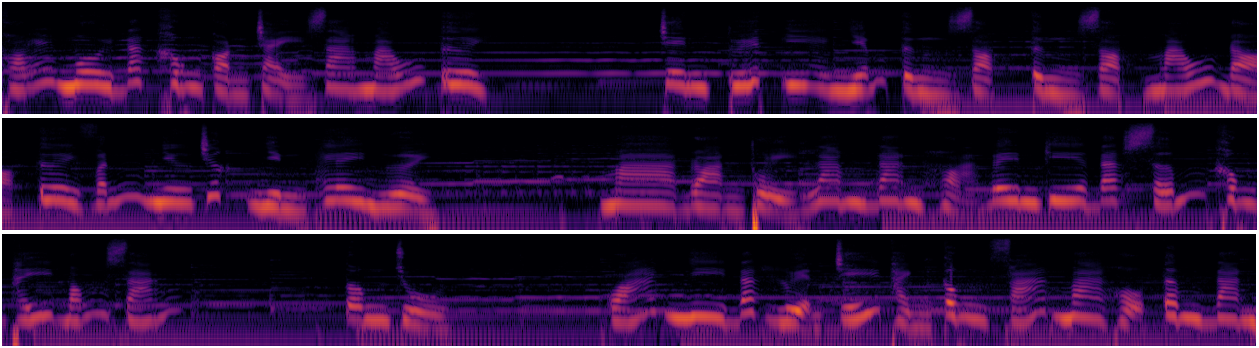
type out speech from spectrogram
Khóe môi đã không còn chảy ra máu tươi. Trên tuyết y nhiễm từng giọt từng giọt máu đỏ tươi vẫn như trước nhìn ghê người. Mà đoàn thủy lam đan hỏa bên kia đã sớm không thấy bóng dáng. Tông chủ. Quá nhi đã luyện chế thành công phá ma hộ tâm đan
